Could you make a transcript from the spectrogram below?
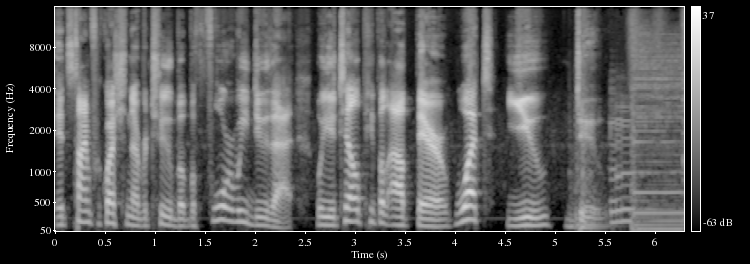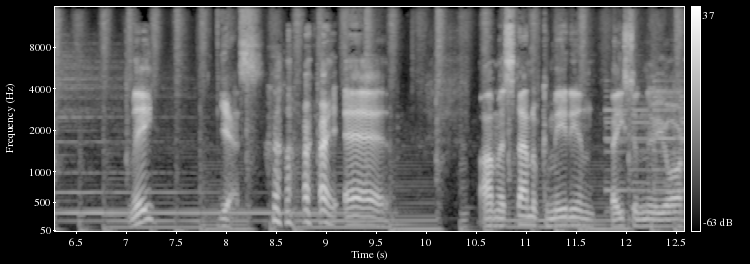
it's time for question number two. But before we do that, will you tell people out there what you do? Me? Yes. All right. Uh, I'm a stand-up comedian based in New York.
